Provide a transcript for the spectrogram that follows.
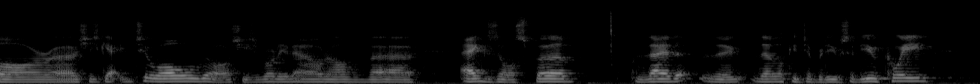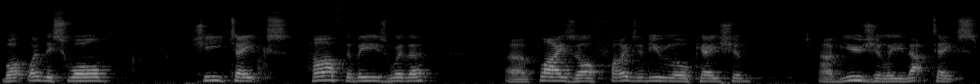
or uh, she's getting too old, or she's running out of uh, eggs or sperm, then they, they're looking to produce a new queen. But when they swarm, she takes half the bees with her, uh, flies off, finds a new location, and usually that takes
